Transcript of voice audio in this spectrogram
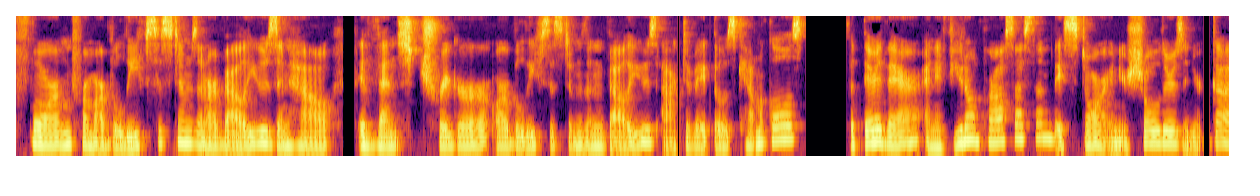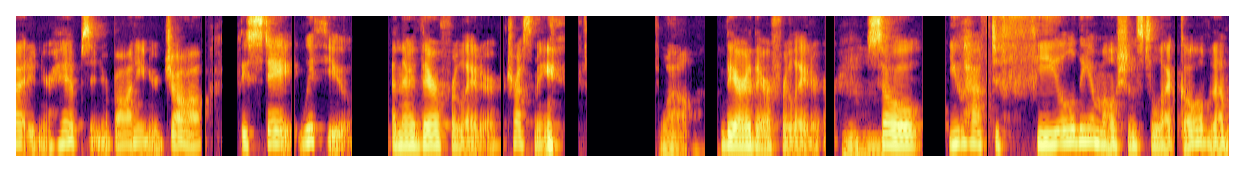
formed from our belief systems and our values, and how events trigger our belief systems and values, activate those chemicals. But they're there. And if you don't process them, they store in your shoulders, in your gut, in your hips, in your body, in your jaw. They stay with you and they're there for later. Trust me, Wow. they are there for later. Mhm. So you have to feel the emotions to let go of them.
